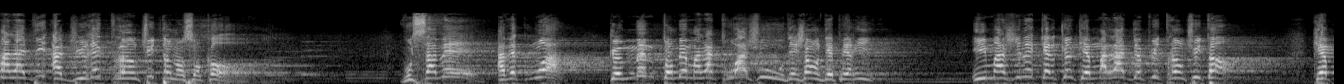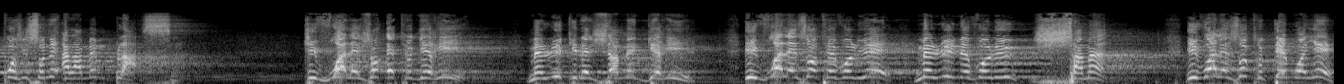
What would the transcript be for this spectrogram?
maladie a duré 38 ans dans son corps. Vous savez, avec moi, que même tomber malade trois jours, des gens ont dépéri. Imaginez quelqu'un qui est malade depuis 38 ans, qui est positionné à la même place, qui voit les gens être guéris, mais lui qui n'est jamais guéri. Il voit les autres évoluer, mais lui n'évolue jamais. Il voit les autres témoigner,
